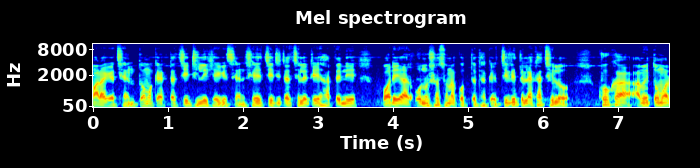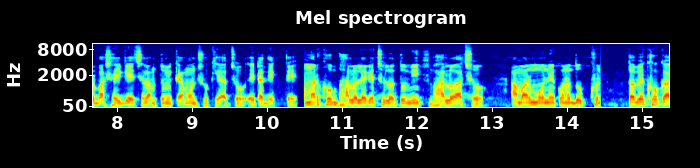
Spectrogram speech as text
মারা গেছেন, তোমাকে একটা চিঠি লিখে গেছেন। সেই চিঠিটা ছেলেটি হাতে নিয়ে পরে আর অনুশাসনা করতে থাকে। চিঠিতে লেখা ছিল, খোকা, আমি তোমার বাসায় গিয়েছিলাম, তুমি কেমন সুখে আছো? এটা দেখতে। আমার খুব ভালো লেগেছিল, তুমি ভালো আছো। আমার মনে কোনো দুঃখ তবে খোকা,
